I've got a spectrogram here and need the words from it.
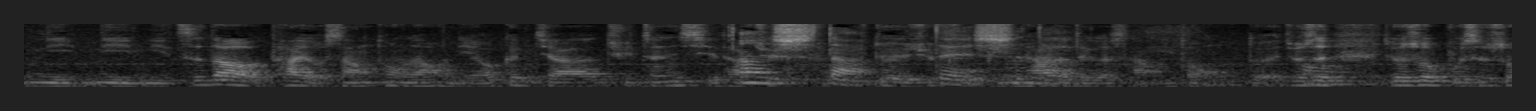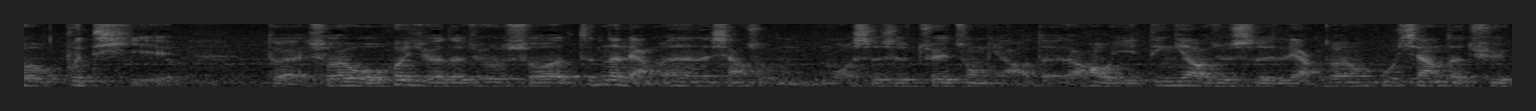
你你你知道他有伤痛，然后你要更加去珍惜他，去对，去抚平他的这个伤痛，对，就是、嗯就是说不是说不提，对，所以我会觉得就是说，真的两个人的相处模模式是最重要的，然后一定要就是两个人互相的去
